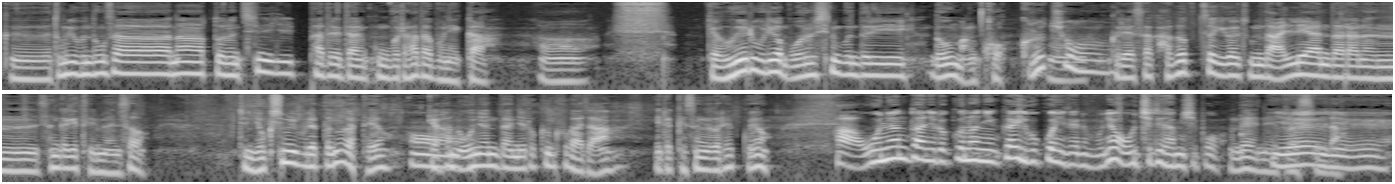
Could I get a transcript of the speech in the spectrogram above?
그 독립운동사나 또는 친일파들에 대한 공부를 하다 보니까 어 그러니까 의외로 우리가 모르시는 분들이 너무 많고 그렇죠. 어, 그래서 가급적 이걸 좀 더 알려야 한다라는 생각이 들면서 좀 욕심을 부렸던 것 같아요. 그러니까 어. 한 5년 단위로 끊고 가자 이렇게 생각을 했고요. 아 5년 단위로 끊으니까 7건이 되는군요. 5, 7, 2, 35. 네 네 예, 그렇습니다. 예.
